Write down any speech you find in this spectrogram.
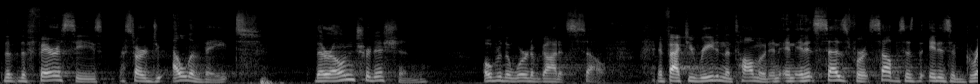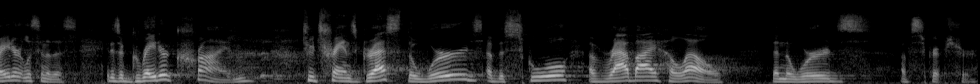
The, the Pharisees started to elevate their own tradition over the Word of God itself. In fact, you read in the Talmud, and, and, it says for itself, it says it is a greater, listen to this, it is a greater crime to transgress the words of the school of Rabbi Hillel than the words of Scripture.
